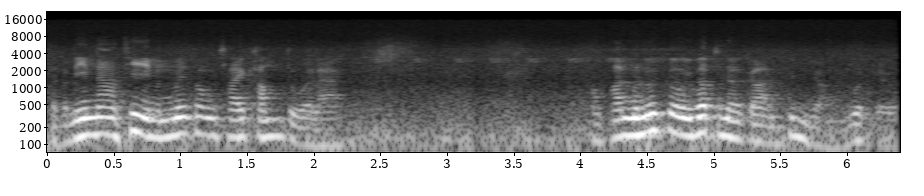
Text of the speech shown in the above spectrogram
แต่ตอนนี้หน้าที่มันไม่ต้องใช้ค้ำตัวแล้วของพันมนุษย์ก็วิวัฒนาการขึ้นอย่างรวดเร็ว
